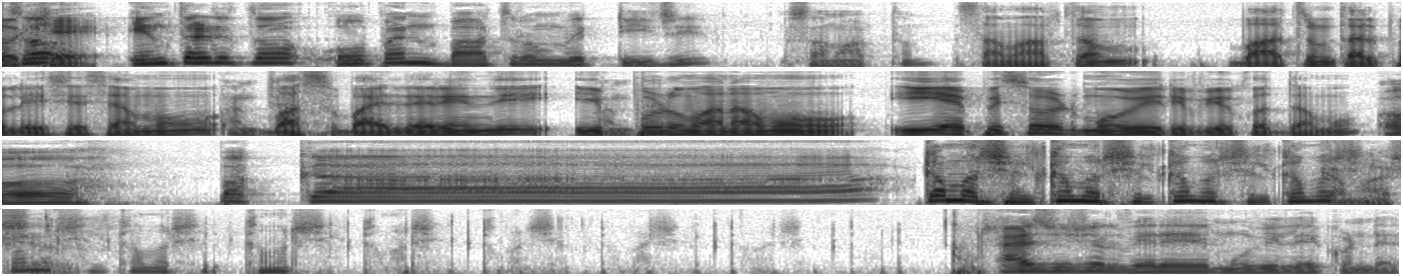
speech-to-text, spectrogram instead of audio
ఓకే ఇంతటితో ఓపెన్ బాత్రూమ్ విత్ టీజీ సమాప్తం. సమాప్తం. బాత్రూమ్ తలుపులు వేసేసాము. బస్సు బయలుదేరింది. ఇప్పుడు మనము ఈ ఎపిసోడ్ మూవీ రివ్యూకి వద్దాము. ఓ పక్కా. Commercial commercial commercial commercial Commercial. Commercial commercial commercial commercial commercial commercial commercial as usual వేరే మూవీ లేకుండే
